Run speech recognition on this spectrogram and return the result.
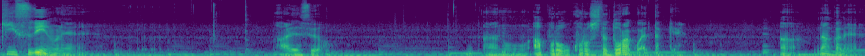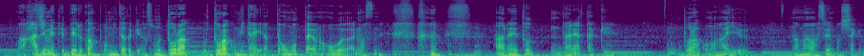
キー3のねあれですよ。あのアポロを殺したドラコやったっけ？あなんかね初めてベルカンプを見た時はそのドラドラコみたいやって思ったような覚えがありますね。あれと誰やったっけ？ドラコの俳優。名前忘れましたけど。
